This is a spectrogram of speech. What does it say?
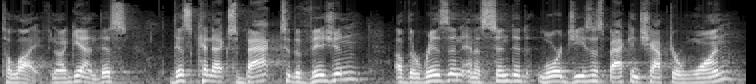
to life. Now, again, this, this connects back to the vision of the risen and ascended Lord Jesus back in chapter 1.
